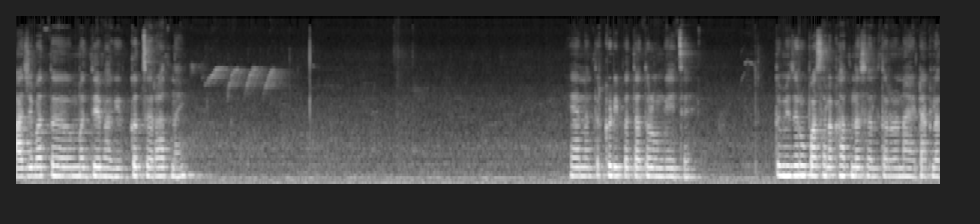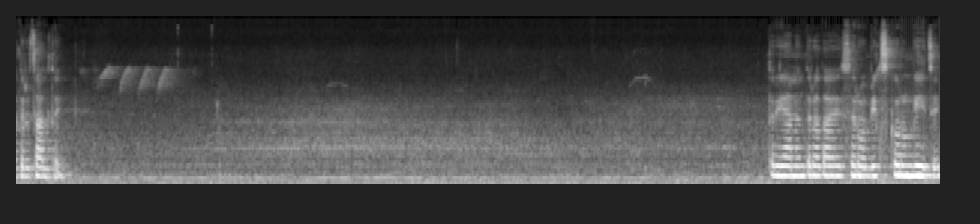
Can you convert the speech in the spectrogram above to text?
अजिबात मध्यभागी कच्चं राहत नाही. यानंतर कढीपत्ता तळून घ्यायचा आहे तुम्ही जर उपासाला खात नसाल तर नाही टाकला तरी चालतं आहे तर यानंतर आता हे सर्व मिक्स करून घ्यायचे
